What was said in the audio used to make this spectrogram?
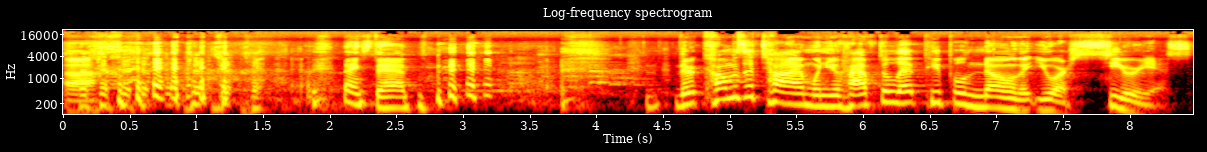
Uh, thanks, Dan. There comes a time when you have to let people know that you are serious.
